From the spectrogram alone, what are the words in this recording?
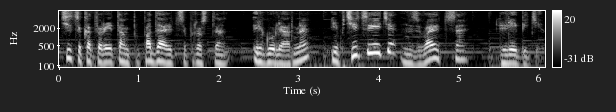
птицы, которые там попадаются просто регулярно, и птицы эти называются лебеди.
